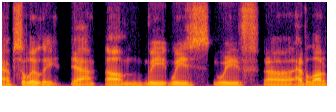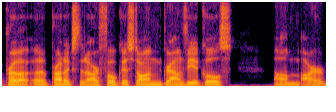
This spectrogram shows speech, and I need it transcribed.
Absolutely, yeah. Um, we we we've uh, have a lot of pro- uh, products that are focused on ground vehicles um, our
